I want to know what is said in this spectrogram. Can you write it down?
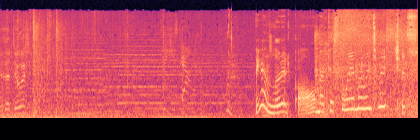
Did that do it? Think I loaded all my pistol ammo into it just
